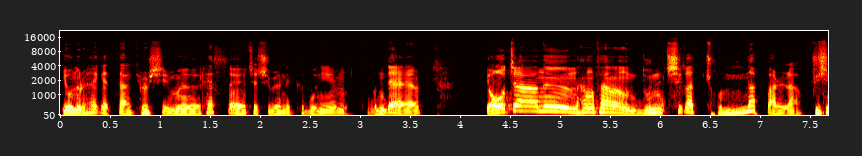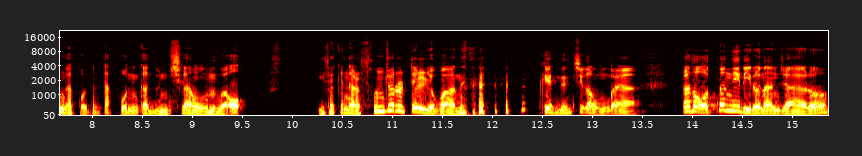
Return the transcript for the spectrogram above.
이혼을 해야겠다 결심을 했어요 제 주변에 그분이. 근데 여자는 항상 눈치가 존나 빨라. 귀신 같거든. 딱 보니까 눈치가 오는 거야. 어? 이 새끼 나를 손절을 때리려고 하네. 그게 눈치가 온 거야. 그래서 어떤 일이 일어난 줄 알아?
